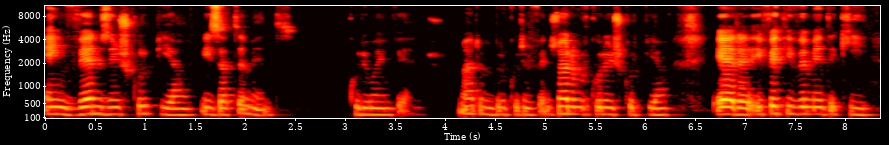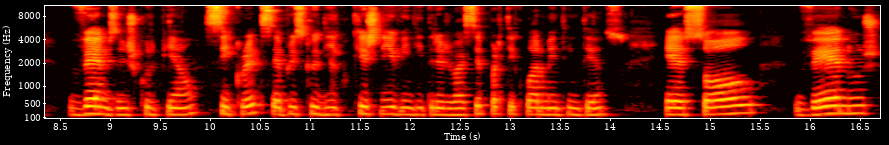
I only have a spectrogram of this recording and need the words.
em Vênus em Escorpião, exatamente. Mercúrio em Vênus não era Mercúrio em Vênus, não era Mercúrio em Escorpião, era efetivamente aqui Vênus em Escorpião, Secrets, é por isso que eu digo que este dia 23 vai ser particularmente intenso. É Sol, Vênus,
